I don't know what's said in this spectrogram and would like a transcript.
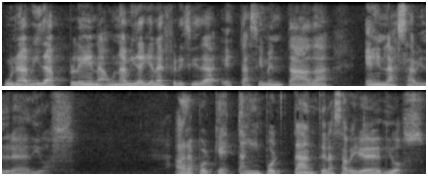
Una vida plena, una vida llena de felicidad está cimentada en la sabiduría de Dios. Ahora, ¿por qué es tan importante la sabiduría de Dios?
